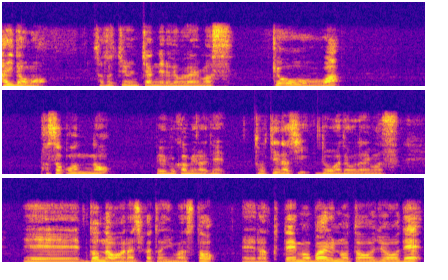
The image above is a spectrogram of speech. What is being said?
はいどうも、サトチューンチャンネルでございます。今日はパソコンのウェブカメラで取って出し動画でございます。えーどんなお話かと言いますと、え楽天モバイルの登場で、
